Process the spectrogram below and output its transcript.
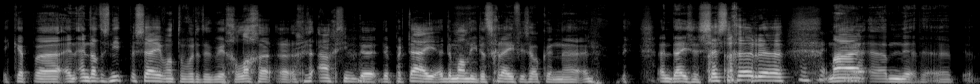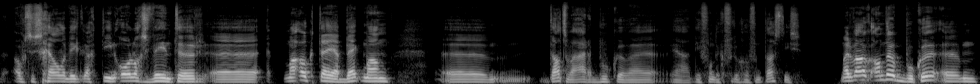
ik heb, uh, en, en dat is niet per se, want er wordt natuurlijk weer gelachen, uh, aangezien de, de partij, de man die dat schreef, is ook een, uh, een, een D66er. maar um, Oosterschelde, Scheldeweek, 10 Oorlogswinter, maar ook Thea Beckman. Ehm, dat waren boeken, waar, ja, die vond ik vroeger fantastisch. Maar er waren ook andere boeken. Um,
